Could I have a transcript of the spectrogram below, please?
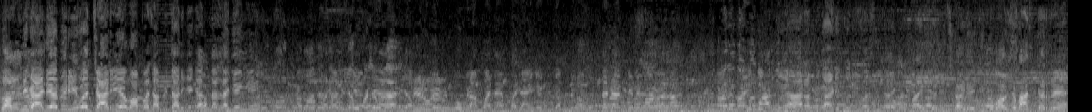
तो अपनी गाड़ी अभी रिवर्स जा रही है वापस अभी दरगे के अंदर लगेंगी। अपन अभी अपन प्रोग्राम बजाएँगे क्योंकि अपने को उतना टाइम नहीं मिलने वाला। अभी भाई देखते हैं यार अभी गाड़ी तो रिवर्स ही जाएगी। भाई इधर खड़े जीतू भाव से बात कर रहे हैं।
